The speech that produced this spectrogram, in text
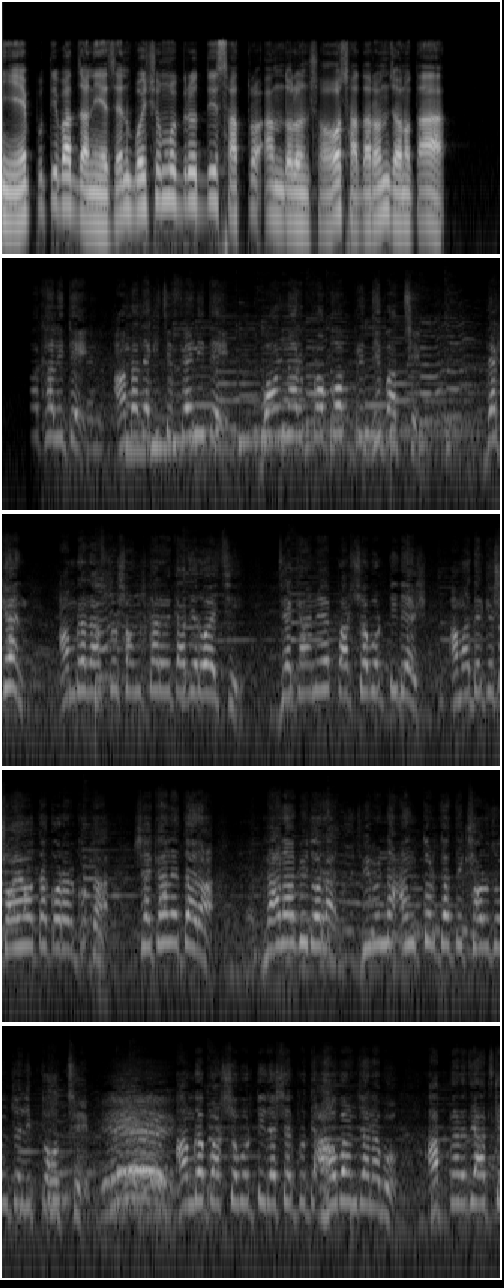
নিয়ে প্রতিবাদ জানিয়েছেন বৈষম্য বিরোধী ছাত্র আন্দোলন সহ সাধারণ জনতা। নোয়াখালীতে আমরা দেখেছি ফেনীতে বন্যার প্রকোপ বৃদ্ধি পাচ্ছে। দেখেন, আমরা রাষ্ট্র সংস্কারের কাজে রয়েছি। যেখানে পার্শ্ববর্তী দেশ আমাদেরকে সহায়তা করার কথা, সেখানে তারা নানাবিধ বিভিন্ন আন্তর্জাতিক ষড়যন্ত্রে লিপ্ত হচ্ছে। আমরা পার্শ্ববর্তী দেশের প্রতি আহ্বান জানাব আপনারা যে আজকে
